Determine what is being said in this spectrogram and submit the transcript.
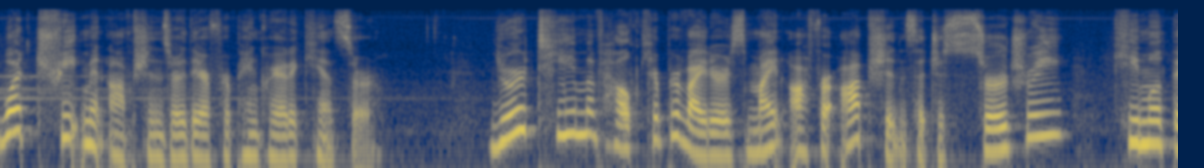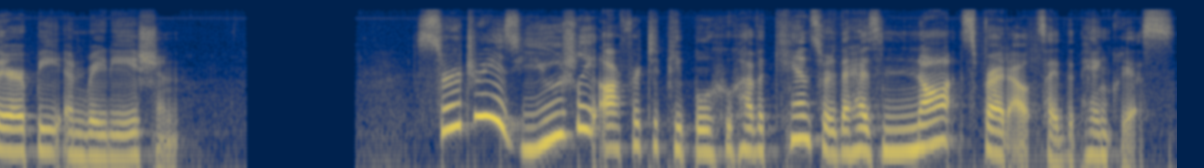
What treatment options are there for pancreatic cancer? Your team of healthcare providers might offer options such as surgery, chemotherapy, and radiation. Surgery is usually offered to people who have a cancer that has not spread outside the pancreas.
